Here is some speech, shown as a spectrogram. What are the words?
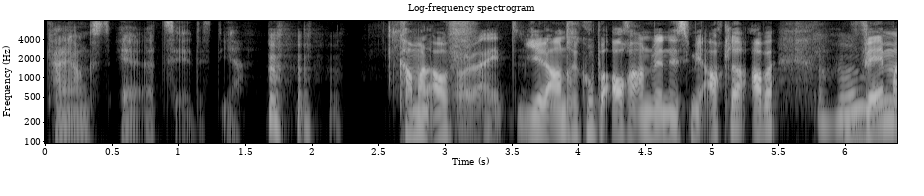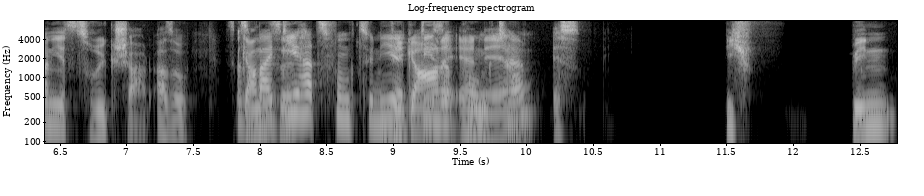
Keine Angst, er erzählt es dir. Kann man auf Alright. jede andere Gruppe auch anwenden, ist mir auch klar. Aber Mhm. wenn man jetzt zurückschaut, also das Also bei ganze dir hat es funktioniert, vegane Punkt. Ernährung. Es, ich bin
